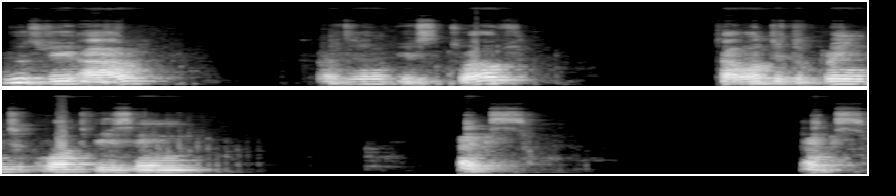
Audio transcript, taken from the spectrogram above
use var. Is 12. So I wanted to print what is in X x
